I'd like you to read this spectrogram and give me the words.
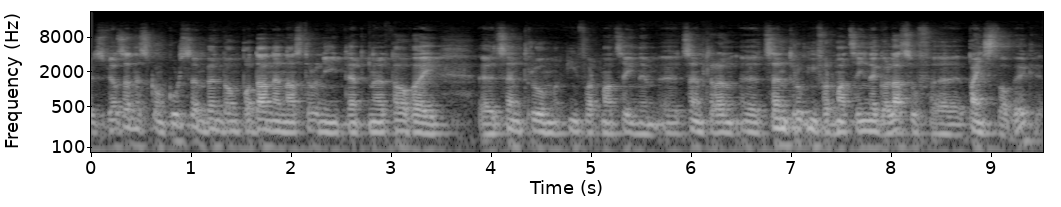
y, związane z konkursem będą podane na stronie internetowej Centrum, Informacyjnym, y, Central, y, Centrum Informacyjnego Lasów Państwowych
